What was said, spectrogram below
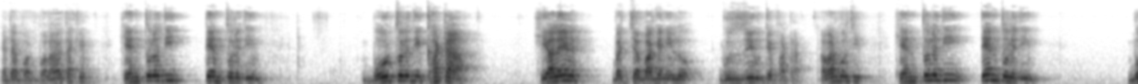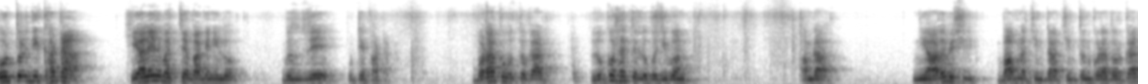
এটা বলা হয়ে থাকে। হেন তোলে দি তেন তোলে দি বউর তোলে দি ঘাটা শিয়ালের বাচ্চা বাগে নিল, গুজরি উঠে ফাটা। আবার বলছি, হেন তোলে দি, তেন তোলে দি বোরতলিদি ঘাটা, শিয়ালের বাচ্চা বাগে নিল গুজে উঠে ফাটা। বরাক উপত্যকার লোকসাহিত্যের লোকজীবন, আমরা নিয়ে আরও বেশি ভাবনা, চিন্তা, চিন্তন করা দরকার।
